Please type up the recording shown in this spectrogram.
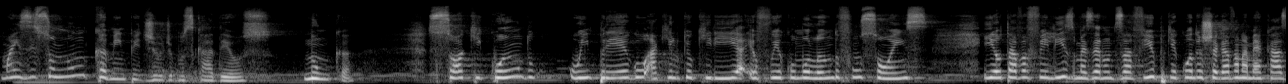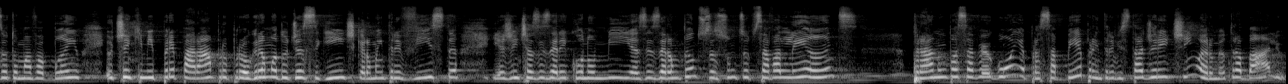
Mas isso nunca me impediu de buscar a Deus. Nunca. Só que quando o emprego, aquilo que eu queria, eu fui acumulando funções. E eu estava feliz, mas era um desafio, porque quando eu chegava na minha casa, eu tomava banho, eu tinha que me preparar para o programa do dia seguinte, que era uma entrevista, e a gente às vezes era economia, às vezes eram tantos assuntos, eu precisava ler antes, para não passar vergonha, para saber, para entrevistar direitinho, era o meu trabalho,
